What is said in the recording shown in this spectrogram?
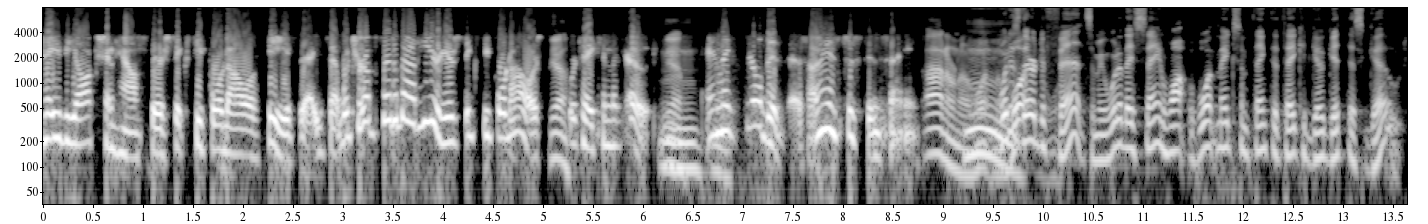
pay the auction house their sixty four dollar fee. Is that, is that what you're upset about here? Here's sixty four dollars. Yeah. We're taking the goat. Yeah. Mm-hmm. And they still did this. I mean, it's just insane. I don't know what. Mm. What is their defense? I mean, what are they saying? What what makes them think that they could go get this goat?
